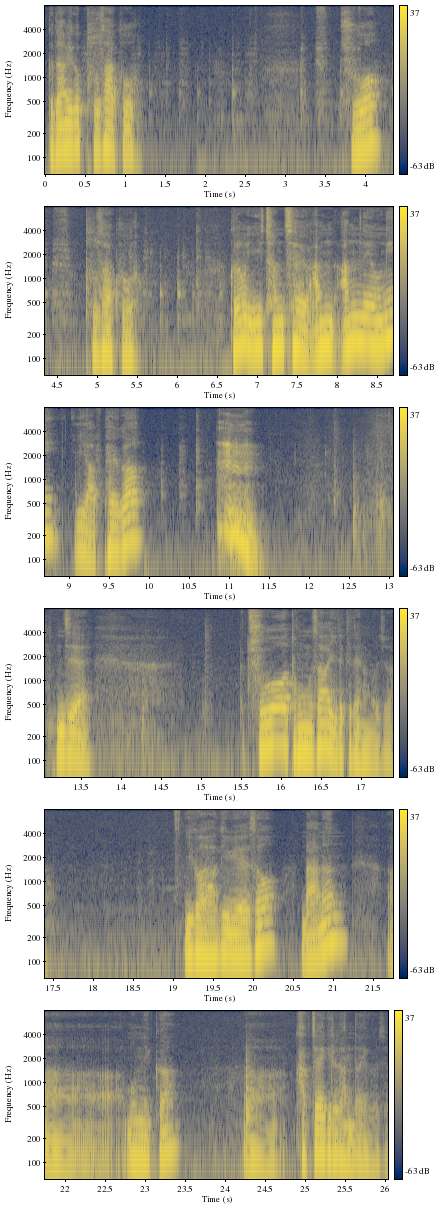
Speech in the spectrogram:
그 다음에 이거 부사구, 주어, 부사구. 그러면 이 전체 앞, 앞 내용이 이 앞에가 이제 주어, 동사 이렇게 되는 거죠. 이거 하기 위해서 나는 아 뭡니까? 어, 각자의 길을 간다 이거죠.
